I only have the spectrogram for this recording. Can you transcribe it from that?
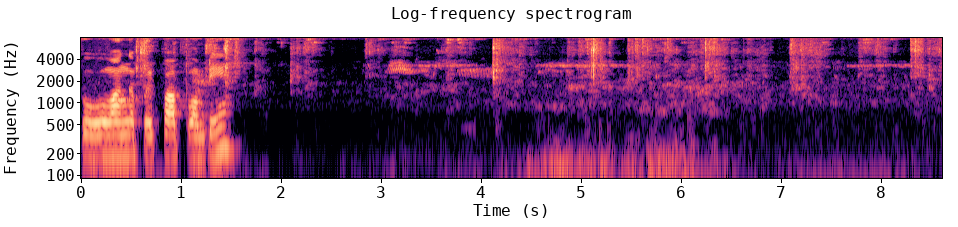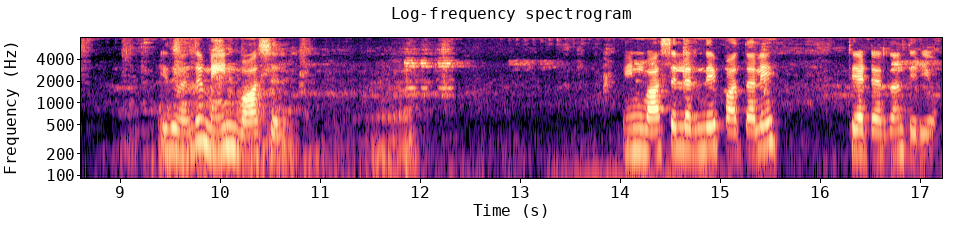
போவோம் வாங்க போய் பார்ப்போம் அப்படியே. இது வந்து மெயின் வாசல். மெயின் வாசல்ல இருந்தே பார்த்தாலே தியேட்டர் தான் தெரியும்.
